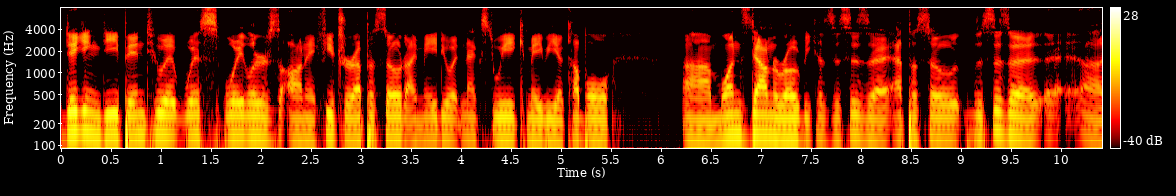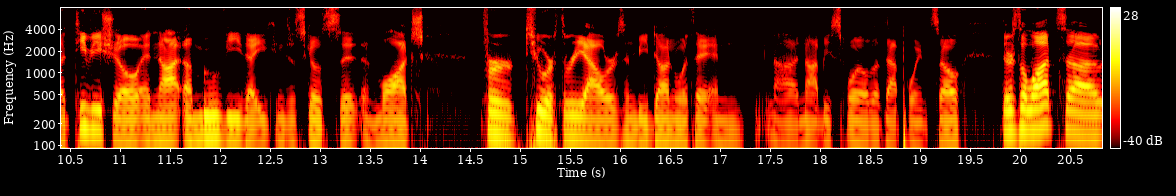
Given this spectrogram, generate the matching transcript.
digging deep into it with spoilers on a future episode. I may do it next week, maybe a couple um, ones down the road because this is a episode. This is a, a, TV show and not a movie that you can just go sit and watch for two or three hours and be done with it and uh, not be spoiled at that point. So there's a lot uh,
